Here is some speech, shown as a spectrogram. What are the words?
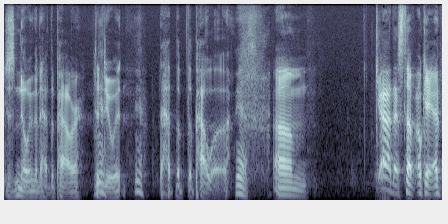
Just knowing that I have the power to Yeah. do it. Yeah. That the, the power. Yes. God, that's tough. Okay, at,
